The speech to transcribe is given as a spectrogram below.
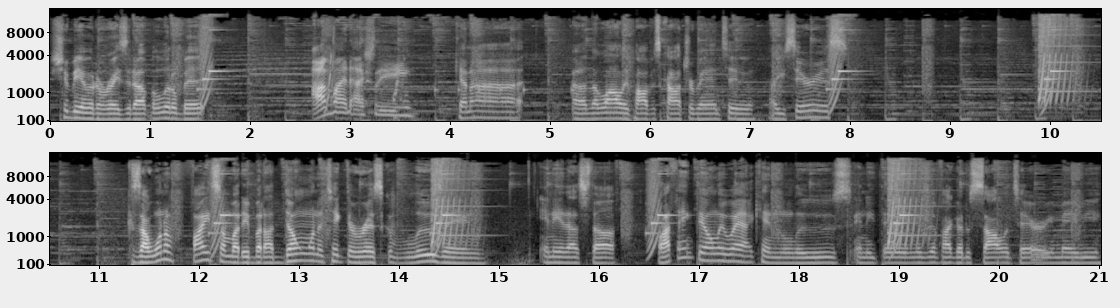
Should be able to raise it up a little bit. I might actually... Can I... Uh, the lollipop is contraband too. Are you serious? Because I want to fight somebody, but I don't want to take the risk of losing any of that stuff. Well, I think the only way I can lose anything is if I go to solitary, maybe.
